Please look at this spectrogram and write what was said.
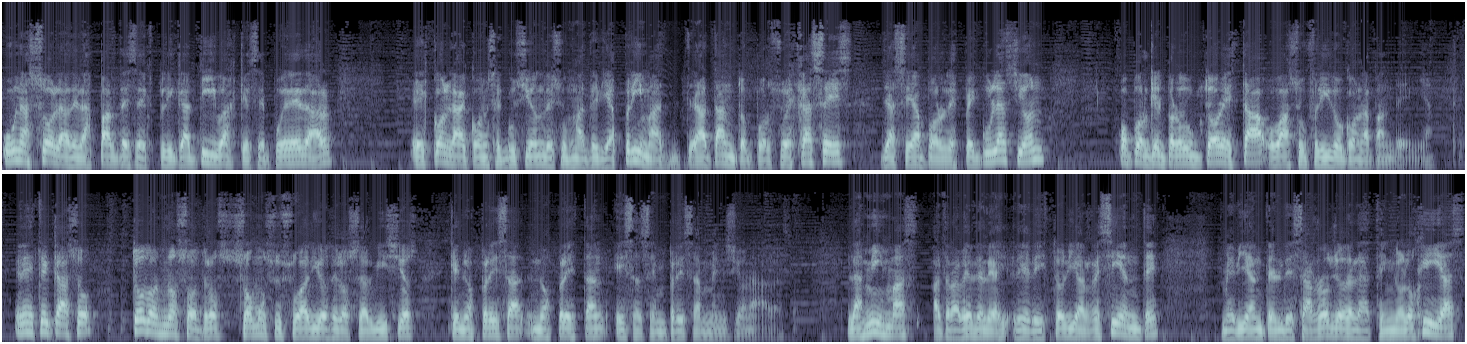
Una sola de las partes explicativas que se puede dar es con la consecución de sus materias primas, ya tanto por su escasez, ya sea por la especulación o porque el productor está o ha sufrido con la pandemia. En este caso, todos nosotros somos usuarios de los servicios que nos, nos prestan esas empresas mencionadas. Las mismas, a través de la historia reciente, mediante el desarrollo de las tecnologías,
